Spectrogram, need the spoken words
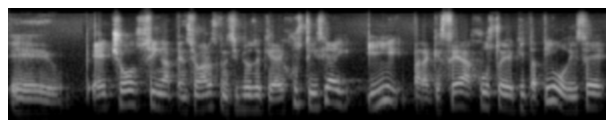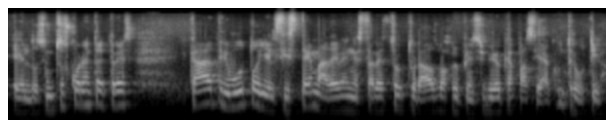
eh, hecho sin atención a los principios de equidad y justicia y, para que sea justo y equitativo, dice el 243, cada tributo y el sistema deben estar estructurados bajo el principio de capacidad contributiva.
